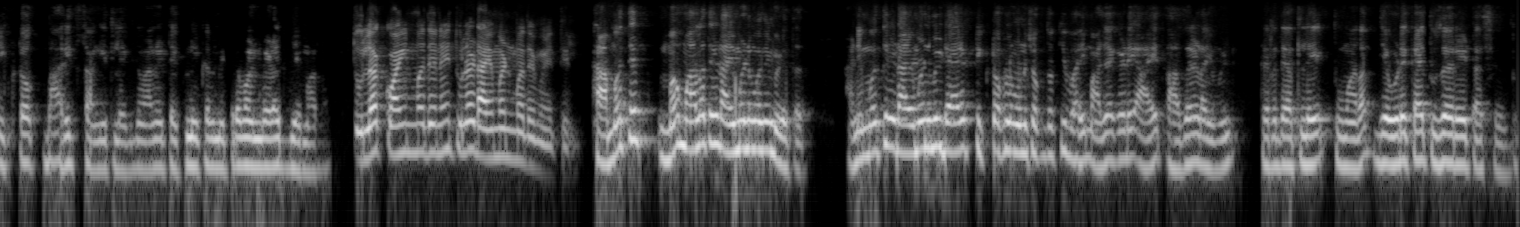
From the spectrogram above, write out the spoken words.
टिकटॉक भारीच सांगितलं एकदम आणि टेक्निकल मित्रमंडळात घे मला. तुला कॉइनमध्ये नाही तुला डायमंडमध्ये मिळतील. हा मग ते मग मला ते डायमंडमध्ये मिळतात. आणि मग ते डायमंड मी डायरेक्ट टिकटॉकला म्हणू शकतो की भाई माझ्याकडे आहेत हजार डायमंड तर त्यातले तुम्हाला जेवढे काय तुझा रेट असेल तो.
